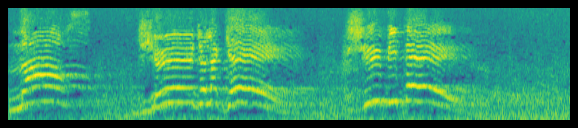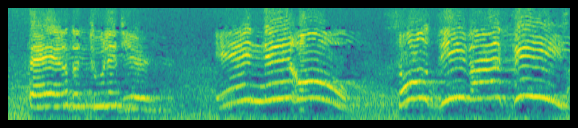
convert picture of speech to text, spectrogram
Mars, dieu de la guerre. Jupiter, père de tous les dieux. et Néron, son divin fils.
